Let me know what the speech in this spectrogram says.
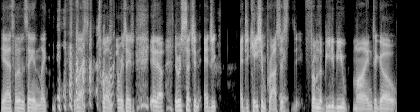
yeah, that's what I'm saying. Like the last 12 conversations, you know, there was such an edu- education process right. from the B2B mind to go,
